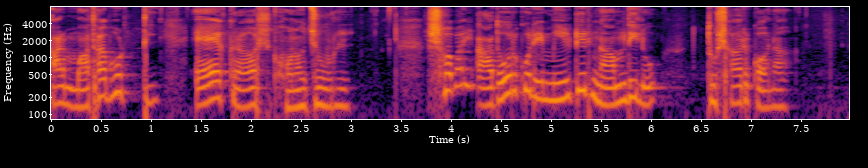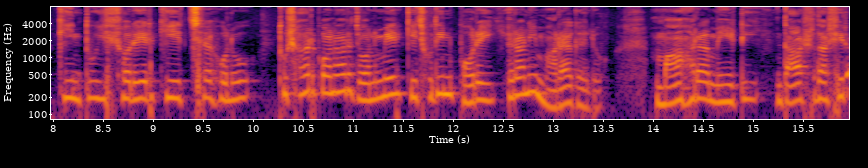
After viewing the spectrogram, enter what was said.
আর মাথা ভর্তি এক রাস ঘন চুল। সবাই আদর করে মেয়েটির নাম দিল তুষারকণা। কিন্তু ঈশ্বরের কি ইচ্ছে হলো? তুষারকণার জন্মের কিছুদিন পরেই রানী মারা গেল। মাহারা মেয়েটি দাস দাসীর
